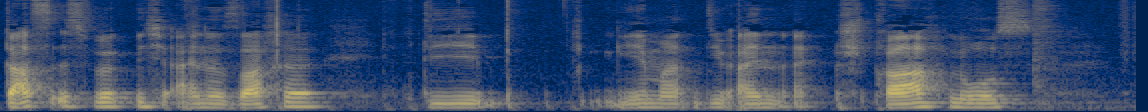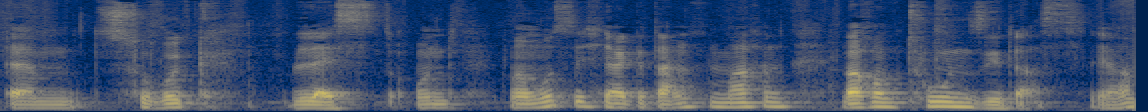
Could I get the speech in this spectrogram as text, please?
Das ist wirklich eine Sache, die jemand, die einen sprachlos ähm, zurücklässt. Und man muss sich ja Gedanken machen, warum tun sie das? Ja?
